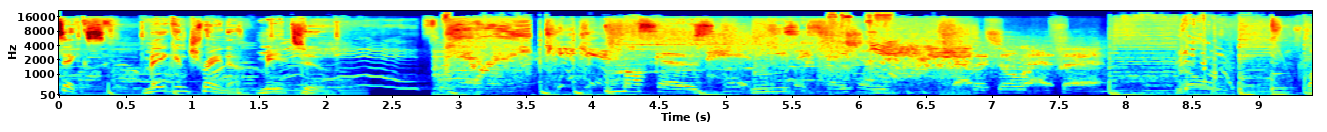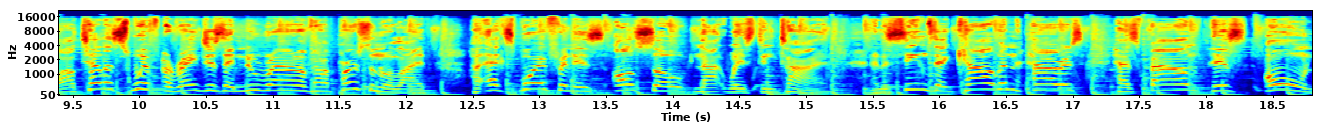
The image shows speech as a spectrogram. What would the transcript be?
Six, Meghan Trainor, Me Too. Moscow's hit music station. Capital FM. While Taylor Swift arranges a new round of her personal life, her ex boyfriend is also not wasting time. And it seems that Calvin Harris has found his own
